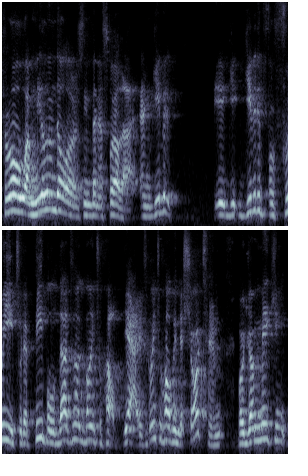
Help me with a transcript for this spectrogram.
throw a million dollars in Venezuela and give it give it for free to the people, that's not going to help. Yeah, it's going to help in the short term, but you're making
